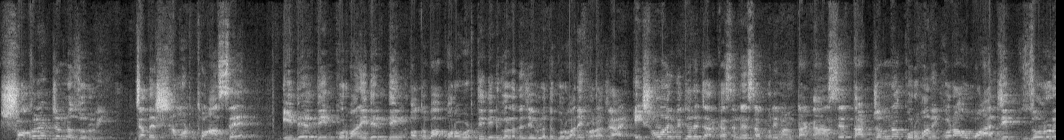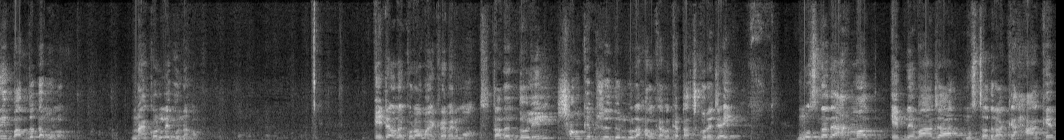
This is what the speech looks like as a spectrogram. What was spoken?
সকলের জন্য জরুরি। যাদের সামর্থ্য আছে, ঈদের দিন, কোরবানি ঈদের দিন অথবা পরবর্তী দিনগুলোতে যেগুলোতে কোরবানি করা যায়, এই সময়ের ভিতরে যার কাছে নেশা পরিমাণ টাকা আছে, তার জন্য কোরবানি করা ওয়াজিব, জরুরি, বাধ্যতামূলক। না করলে গুণা হবে এটা অনেক ওলামা একরামের মত। তাদের দলিল, সংক্ষেপ শুধু দলগুলো হালকা হালকা টাচ করে যাই। মুসনাদে আহমদ, ইবনে মাজা মুস্তাদ মুস্তাদরাকে হাকেম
